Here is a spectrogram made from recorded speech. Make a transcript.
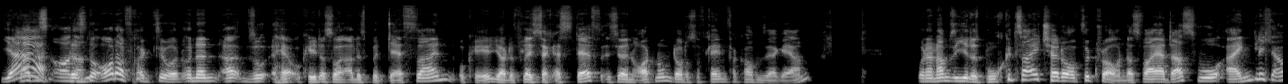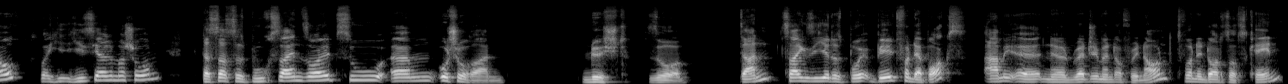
Ja, ja, das ist, Order. das ist eine Order-Fraktion. Und dann äh, so, hä, okay, das soll alles mit Death sein. Okay, ja, vielleicht ist der Rest Death, ist ja in Ordnung. Daughters of Cain verkaufen sehr gern. Und dann haben sie hier das Buch gezeigt, Shadow of the Crown. Das war ja das, wo eigentlich auch, hieß ja immer schon, dass das das Buch sein soll zu ähm, Ushuran. Nischt. So. Dann zeigen sie hier das Bild von der Box. Army, äh, eine Regiment of Renown von den Daughters of Cain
